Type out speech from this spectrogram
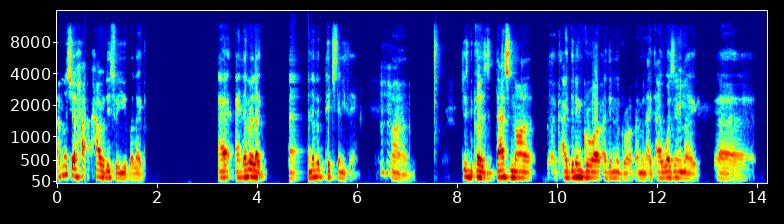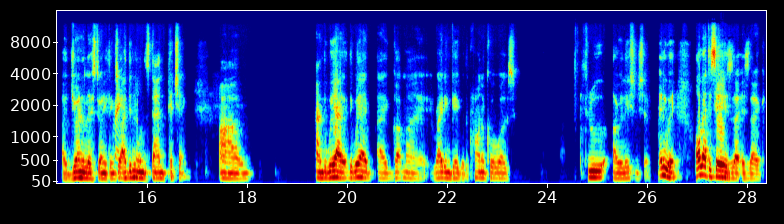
I'm not sure how, how it is for you, but like, I, I never like, I never pitched anything. Mm-hmm. Um, just because that's not like I didn't grow up. I didn't grow up. I mean, I, I wasn't like uh, a journalist or anything, right. so I didn't understand pitching. Um, and the way I the way I, I got my writing gig with the Chronicle was through a relationship. Anyway, all that to say is that is like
